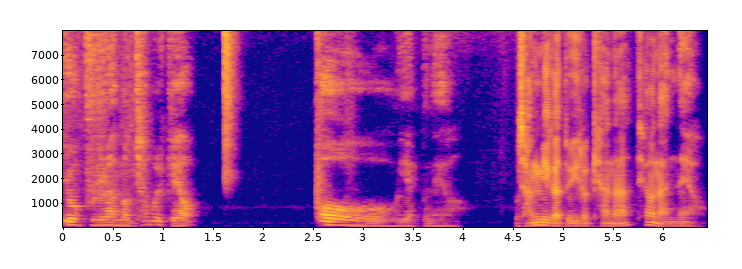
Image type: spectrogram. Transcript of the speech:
요 불을 한번 켜볼게요. 오, 예쁘네요. 장미가 또 이렇게 하나 태어났네요.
